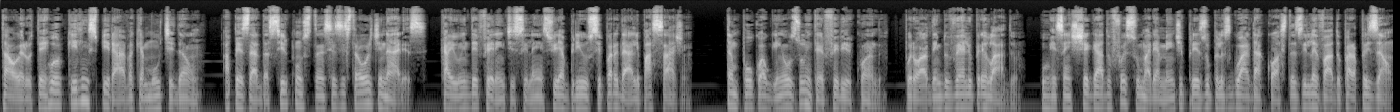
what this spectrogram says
Tal era o terror que ele inspirava que a multidão, apesar das circunstâncias extraordinárias, caiu em deferente silêncio e abriu-se para dar-lhe passagem. Tampouco alguém ousou interferir quando, por ordem do velho prelado, o recém-chegado foi sumariamente preso pelos guarda-costas e levado para a prisão.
